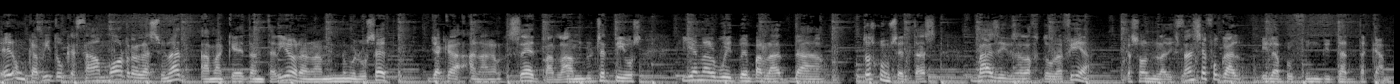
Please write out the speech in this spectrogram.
era un capítol que estava molt relacionat amb aquest anterior, en el número 7, ja que en el 7 parlàvem d'objectius i en el 8 vam parlar de dos conceptes bàsics a la fotografia, que són la distància focal i la profunditat de camp.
